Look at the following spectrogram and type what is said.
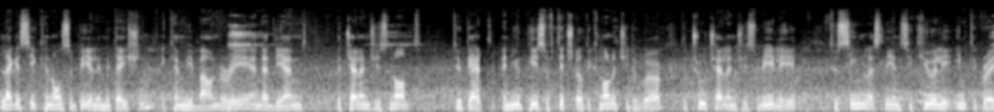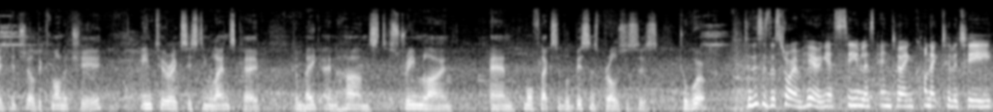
legacy can also be a limitation. It can be a boundary. And at the end, the challenge is not to get a new piece of digital technology to work. The true challenge is really to seamlessly and securely integrate digital technology into your existing landscape to make enhanced, streamlined, and more flexible business processes to work. So this is the story I'm hearing, yes, seamless end-to-end connectivity,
